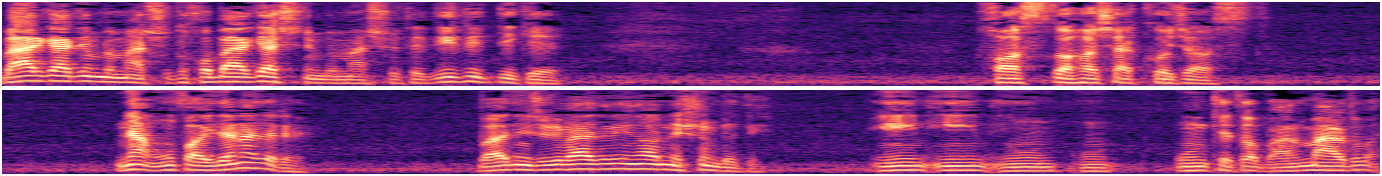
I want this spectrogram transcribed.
برگردیم به مشروطه. خب برگشتیم به مشروطه. دیدید دیگه. خواستگاهاش کجاست؟ نه اون فایده نداره. باید اینجوری برداری اینا رو نشون بدی. این این اون اون اون کتاب. مردم.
